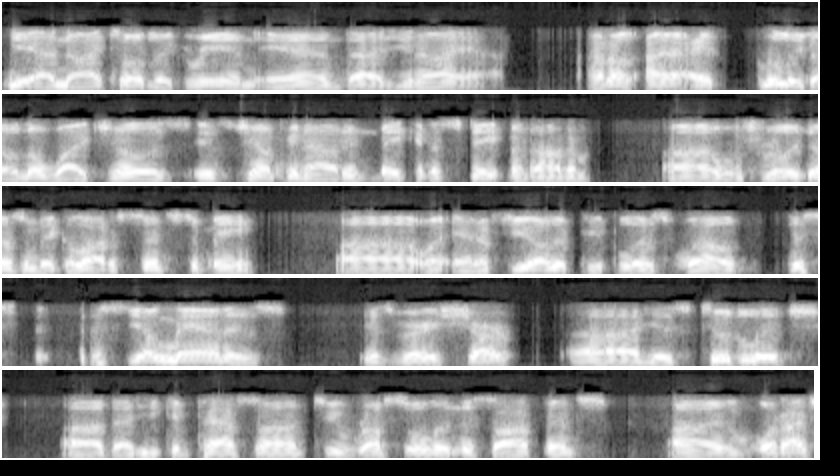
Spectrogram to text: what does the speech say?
Yeah, no, I totally agree, and and uh, you know, I I don't, I, I really don't know why Joe is is jumping out and making a statement on him, uh, which really doesn't make a lot of sense to me uh, and a few other people as well. This this young man is is very sharp. Uh, his tutelage uh, that he can pass on to Russell in this offense. Uh, what I've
